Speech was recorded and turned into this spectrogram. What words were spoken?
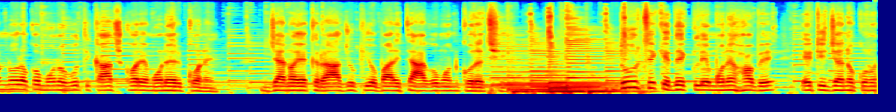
অন্যরকম অনুভূতি কাজ করে মনের কোণে, যেন এক রাজকীয় বাড়িতে আগমন করেছি। দূর থেকে দেখলে মনে হবে এটি যেন কোনো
